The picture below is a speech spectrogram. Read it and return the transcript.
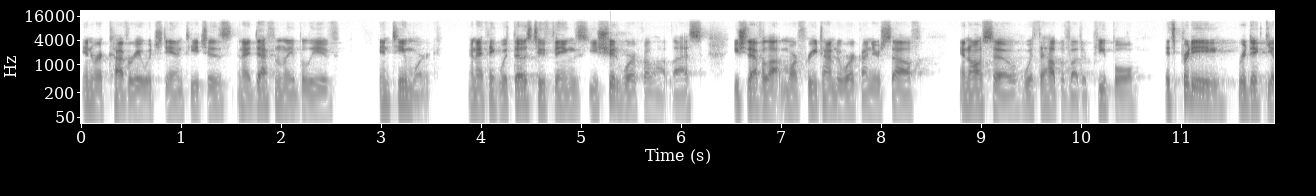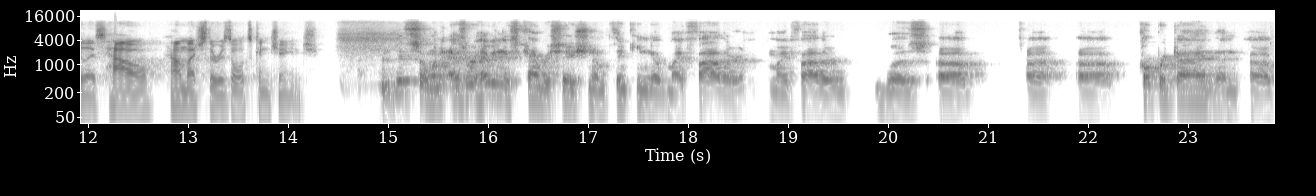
in recovery, which Dan teaches, and I definitely believe in teamwork. And I think with those two things, you should work a lot less. You should have a lot more free time to work on yourself and also with the help of other people. It's pretty ridiculous how how much the results can change. So when, as we're having this conversation, I'm thinking of my father. My father was a, a, a corporate guy, and then uh,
